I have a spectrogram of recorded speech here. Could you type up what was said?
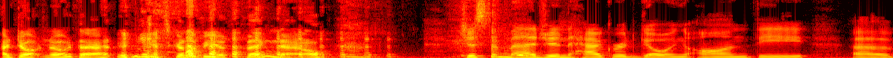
I don't know that. It's going to be a thing now. Just imagine Hagrid going on the, uh,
